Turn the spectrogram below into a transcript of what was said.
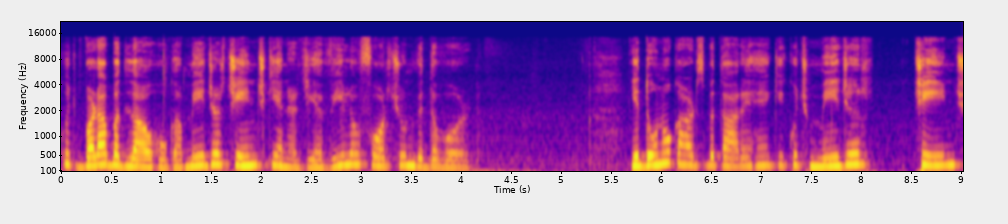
कुछ बड़ा बदलाव होगा मेजर चेंज की एनर्जी है। Wheel of fortune with the world ये दोनों कार्ड्स बता रहे हैं कि कुछ मेजर चेंज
